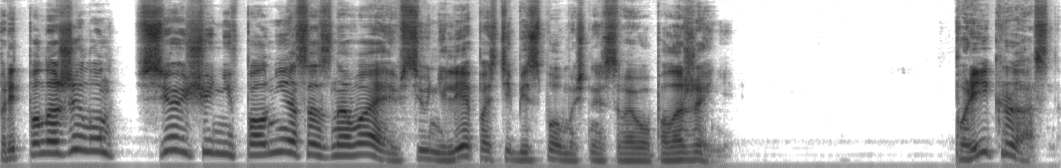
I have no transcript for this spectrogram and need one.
Предположил он, все еще не вполне осознавая всю нелепость и беспомощность своего положения. «Прекрасно.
